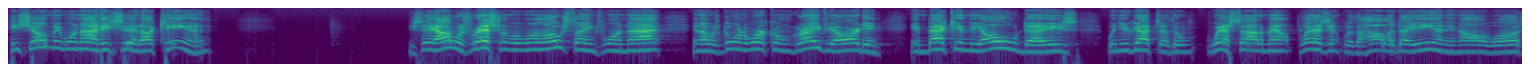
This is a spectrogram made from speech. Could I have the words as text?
He showed me one night, he said, I can. You see, I was wrestling with one of those things one night, and I was going to work on graveyard, and, and back in the old days, when you got to the west side of Mount Pleasant with the Holiday Inn and all it was,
